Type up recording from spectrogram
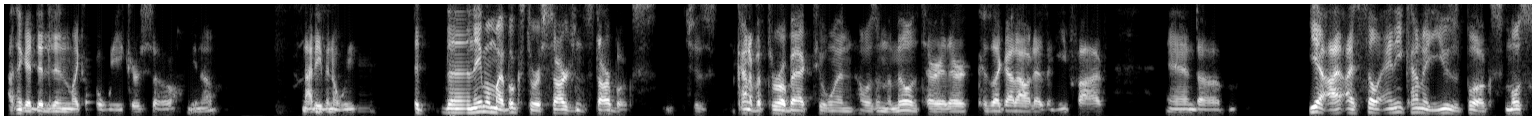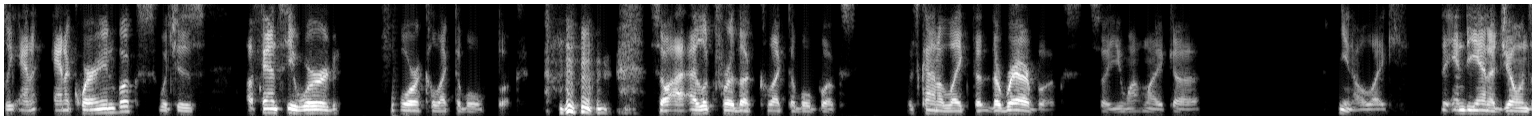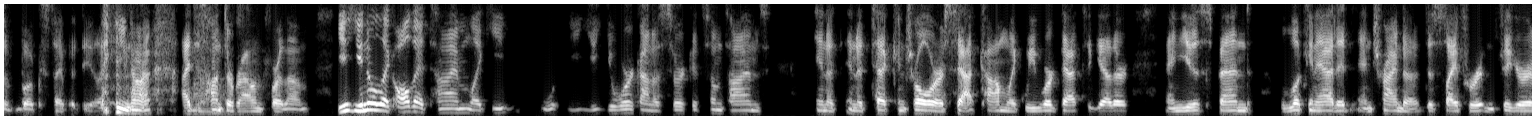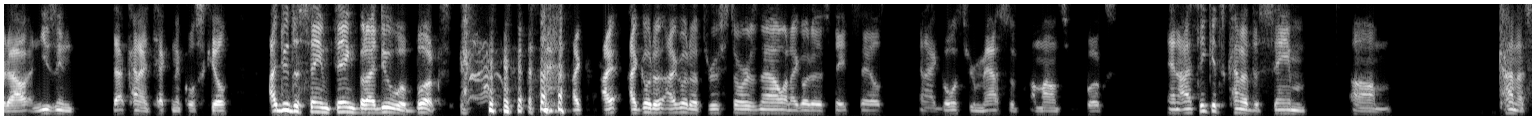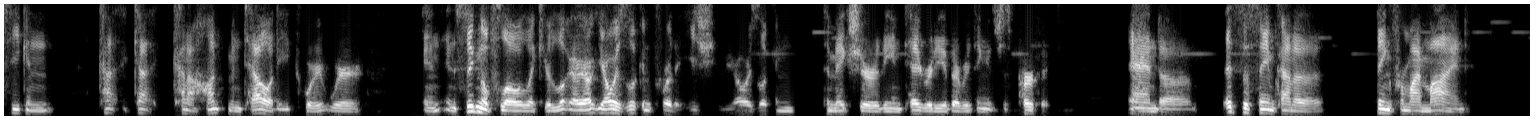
I think I did it in like a week or so. You know, not even a week. It, the name of my bookstore is Sergeant Starbooks, which is kind of a throwback to when I was in the military there because I got out as an E5, and um, yeah, I, I, sell any kind of used books, mostly an, antiquarian books, which is a fancy word for collectible book. so I, I, look for the collectible books. It's kind of like the, the rare books. So you want like, uh, you know, like the Indiana Jones of books type of deal. you know, I, just wow. hunt around for them. You, you know, like all that time, like you, you, you work on a circuit sometimes in a, in a tech control or a SATCOM, like we worked at together and you just spend looking at it and trying to decipher it and figure it out and using that kind of technical skill. I do the same thing, but I do it with books. I, I, I, go to I go to thrift stores now and I go to the estate sales and I go through massive amounts of books. And I think it's kind of the same um, kind of seeking kind, kind, of hunt mentality where, where in, in signal flow, like you're, you're always looking for the issue. You're always looking to make sure the integrity of everything is just perfect. And uh, it's the same kind of thing for my mind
